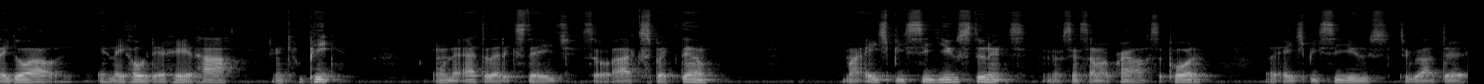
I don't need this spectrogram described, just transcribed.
they go out and they hold their head high and compete on the athletic stage. So I expect them, my HBCU students, you know, since I'm a proud supporter of HBCUs, to go out there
